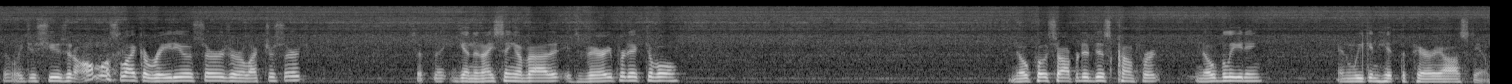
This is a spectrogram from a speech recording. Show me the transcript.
So we just use it almost like a radio surge or electrosurge. Except that, again, the nice thing about it, it's very predictable. No postoperative discomfort, no bleeding, and we can hit the periosteum.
